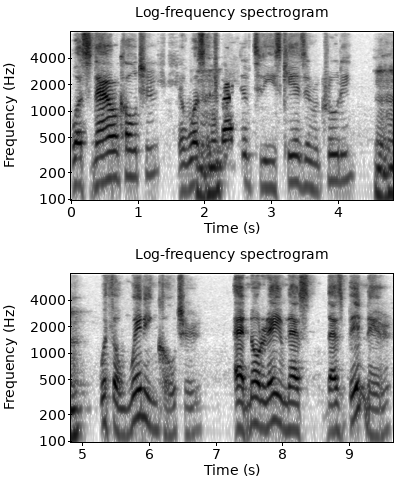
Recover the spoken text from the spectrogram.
what's now culture and what's Mhm. attractive to these kids in recruiting Mm-hmm. with a winning culture at Notre Dame that's that's been there,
